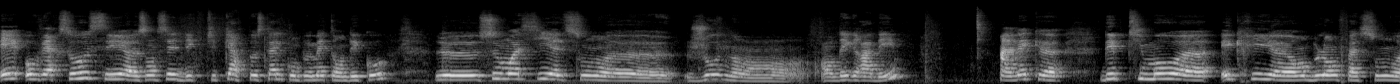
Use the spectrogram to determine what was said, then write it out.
Et au verso, c'est euh, censé être des petites cartes postales qu'on peut mettre en déco. Ce mois-ci, elles sont euh, jaunes en, dégradé, avec des petits mots écrits en blanc façon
